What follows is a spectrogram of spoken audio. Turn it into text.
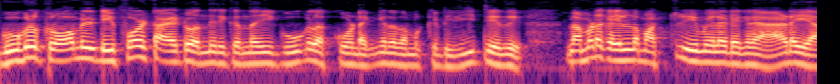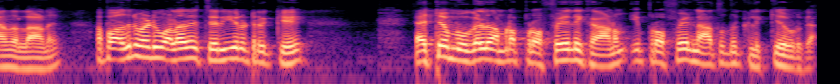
ഗൂഗിൾ ക്രോമിൽ ഡിഫോൾട്ടായിട്ട് വന്നിരിക്കുന്ന ഈ ഗൂഗിൾ അക്കൗണ്ട് എങ്ങനെ നമുക്ക് ഡിലീറ്റ് ചെയ്ത് നമ്മുടെ കയ്യിലുള്ള മറ്റൊരു ഇമെയിൽ ഐ ഡി എങ്ങനെ ആഡ് ചെയ്യാമെന്നുള്ളതാണ് അപ്പോൾ അതിനുവേണ്ടി വളരെ ചെറിയൊരു ട്രിക്ക് ഏറ്റവും മുകളിൽ നമ്മുടെ പ്രൊഫൈൽ കാണും. ഈ പ്രൊഫൈലിനകത്തുനിന്ന് ക്ലിക്ക് ചെയ്ത് കൊടുക്കുക.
